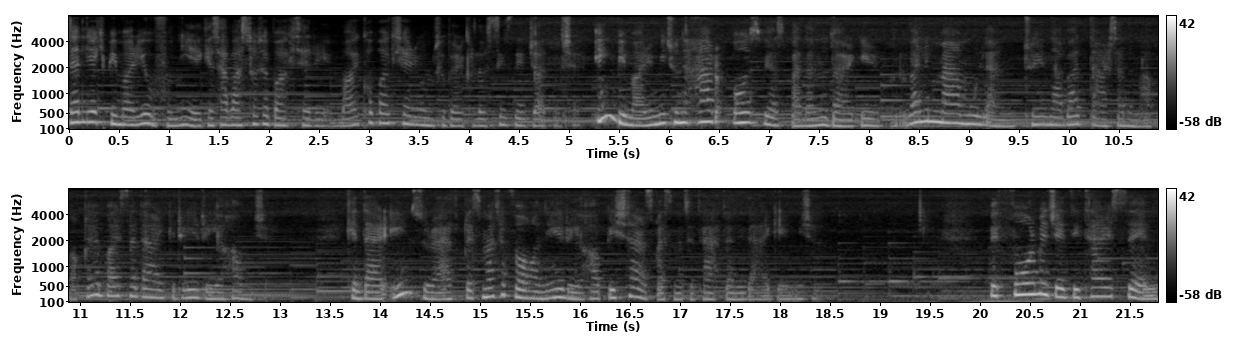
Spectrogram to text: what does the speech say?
سل یک بیماری عفونیه که توسط باکتری مایکوباکتریوم توبرکلوسیز ایجاد میشه. این بیماری می‌تونه هر عضوی از بدن رو درگیر کنه ولی معمولا توی 90 درصد مواقع باعث درگیری ریه ها میشه. که در این صورت قسمت فوقانی ریه ها بیشتر از قسمت تحتانی درگیر میشه. به فرم جدیتر سل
